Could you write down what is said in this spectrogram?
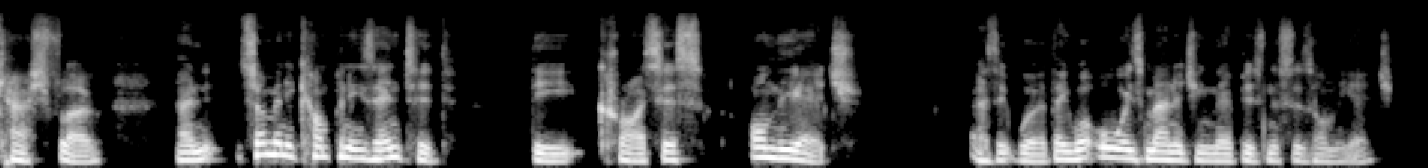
cash flow, and so many companies entered the crisis on the edge, as it were. They were always managing their businesses on the edge.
